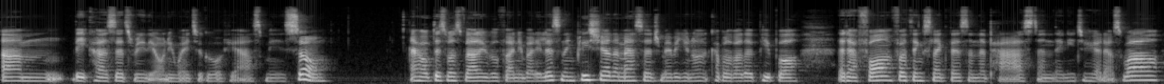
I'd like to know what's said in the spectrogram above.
um, because that's really the only way to go, if you ask me. So, I hope this was valuable for anybody listening. Please share the message. Maybe you know a couple of other people that have fallen for things like this in the past and they need to hear it as well.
